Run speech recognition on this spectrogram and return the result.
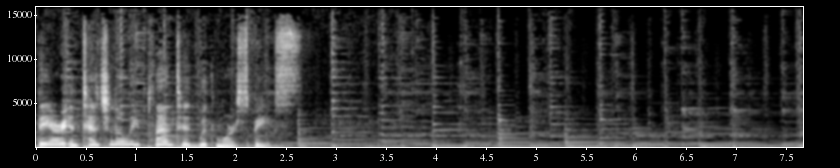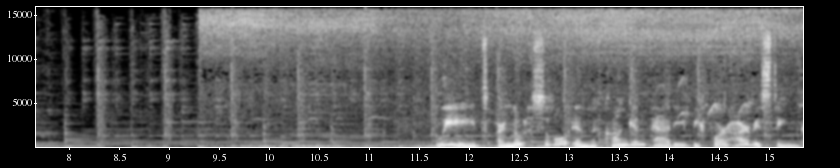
they are intentionally planted with more space. Weeds are noticeable in the Kangen paddy before harvesting.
